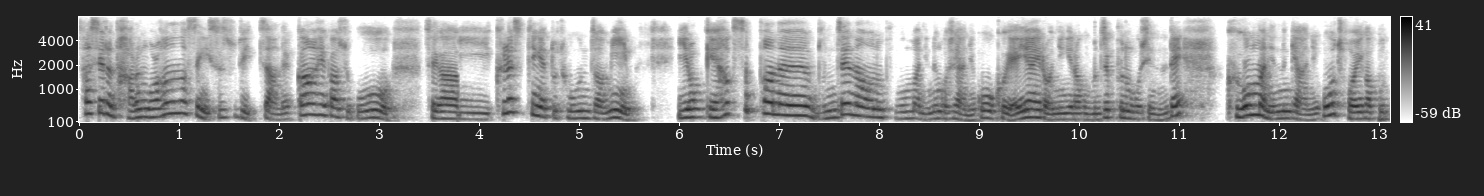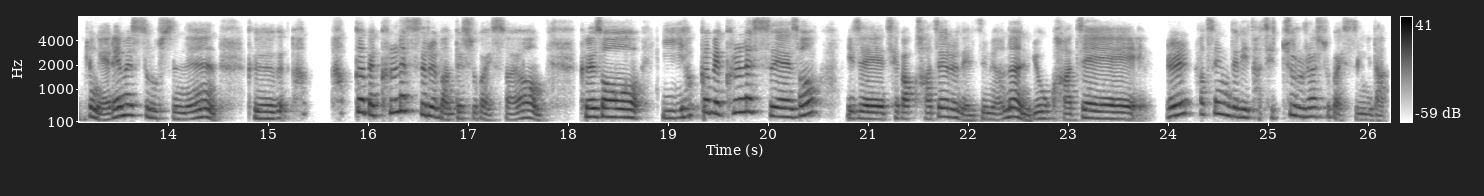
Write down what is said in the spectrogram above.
사실은 다른 걸 하는 학생이 있을 수도 있지 않을까 해가지고 제가 이 클래스팅의 또 좋은 점이 이렇게 학습하는 문제 나오는 부분만 있는 것이 아니고 그 AI 러닝이라고 문제 푸는 곳이 있는데 그것만 있는 게 아니고 저희가 보통 LMS로 쓰는 그 학, 학급의 클래스를 만들 수가 있어요. 그래서 이 학급의 클래스에서 이제 제가 과제를 내주면은 요 과제를 학생들이 다 제출을 할 수가 있습니다.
